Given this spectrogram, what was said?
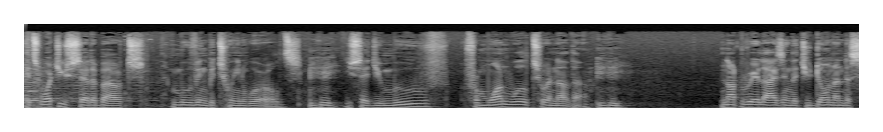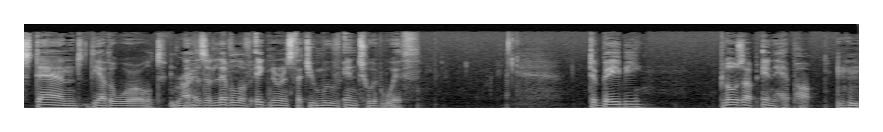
It's what you said about moving between worlds. Mm-hmm. You said you move from one world to another, mm-hmm. Not realizing that you don't understand the other world, Right. and there's a level of ignorance that you move into it with. DaBaby blows up in hip hop, mm-hmm.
